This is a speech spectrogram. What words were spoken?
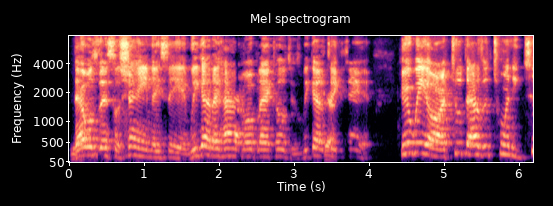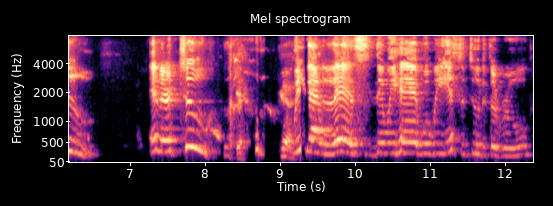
That was that's a shame. They said we got to hire more black coaches. We got to yeah. take a chance. Here we are, 2022, and there are two. Yeah. Yeah. we got less than we had when we instituted the rule,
